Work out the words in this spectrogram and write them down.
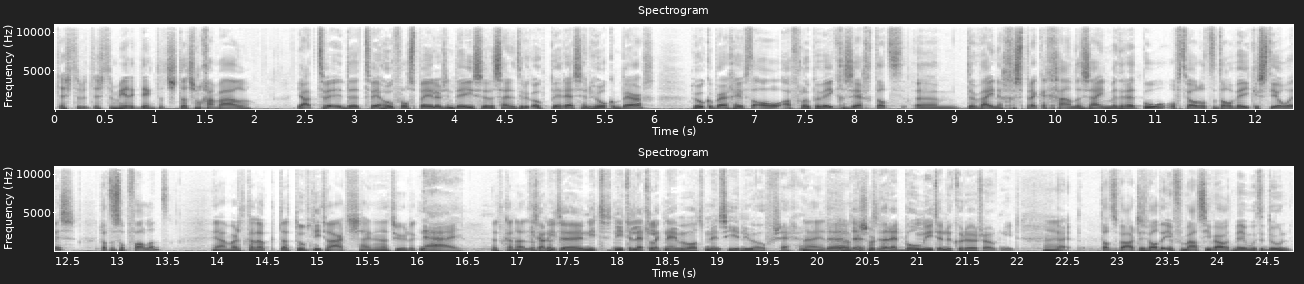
des te, des te meer ik denk dat dat ze hem gaan behouden. Ja, twee, de twee hoofdrolspelers in deze, dat zijn natuurlijk ook Perez en Hulkenberg. Hulkenberg heeft al afgelopen week gezegd dat um, er weinig gesprekken gaande zijn met Red Bull. Oftewel dat het al weken stil is. Dat is opvallend. Ja, maar dat, kan ook, dat hoeft niet waar te zijn hè, natuurlijk. Nee, dat kan, dat, ik zou niet, uh, niet, niet te letterlijk nemen wat mensen hier nu over zeggen. Nee, de, de, soort... de, Red Bull niet en de coureurs ook niet. Nee. nee. dat is waar. Het is wel de informatie waar we het mee moeten doen.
